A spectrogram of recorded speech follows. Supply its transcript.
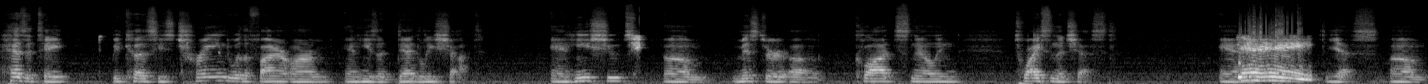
hesitate because he's trained with a firearm and he's a deadly shot. And he shoots um, Mr. Uh, Claude Snelling twice in the chest. And yes, um,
